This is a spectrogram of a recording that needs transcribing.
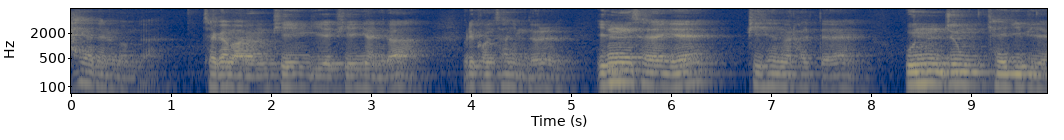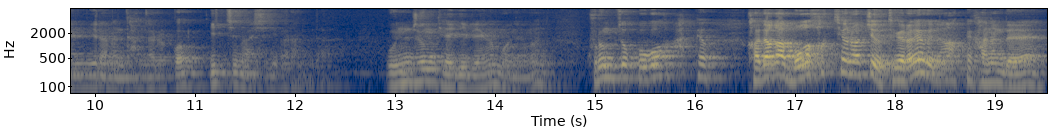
해야 되는 겁니다. 제가 말하는 비행기의 비행이 아니라 우리 권사님들 인생의 비행을 할 때 운중 계기 비행이라는 단어를 꼭 잊지 마시기 바랍니다. 운중 계기 비행은 뭐냐면 구름 쪽 보고 앞에 가다가 뭐가 확 튀어나올지 어떻게 알아요? 그냥 앞에 가는데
